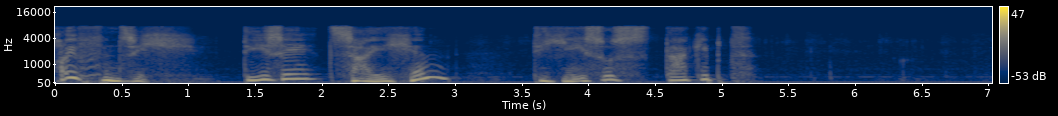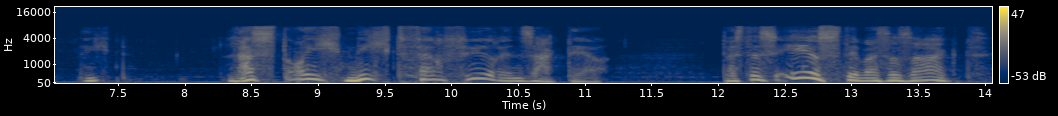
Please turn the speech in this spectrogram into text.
häufen sich diese Zeichen, die Jesus da gibt. Nicht? Lasst euch nicht verführen, sagt er. Das ist das Erste, was er sagt.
